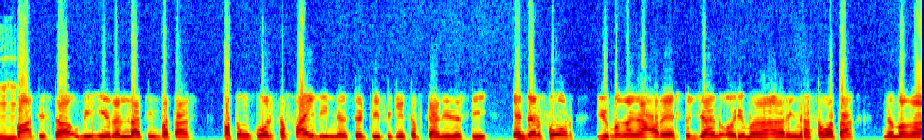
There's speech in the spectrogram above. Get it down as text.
Mhm. base sa umiiral nating batas patungkol sa filing ng certificates of candidacy. And therefore, yung mga naaresto dyan o yung mga aring nasa wata na mga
